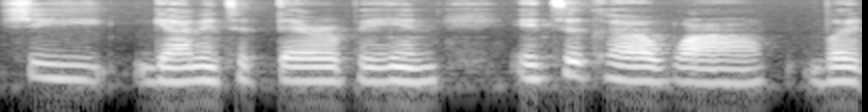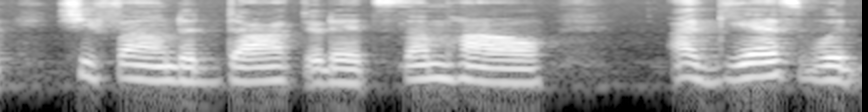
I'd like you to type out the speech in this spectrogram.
she got into therapy and it took her a while, but she found a doctor that somehow, I guess, would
